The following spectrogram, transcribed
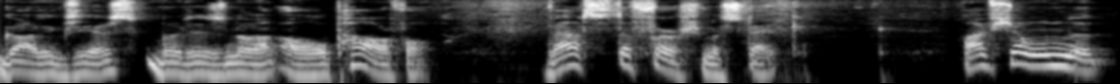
God exists but is not all powerful. That's the first mistake. I've shown that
